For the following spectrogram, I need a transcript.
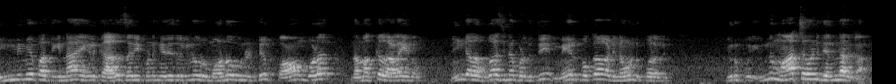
இன்னுமே பாத்தீங்கன்னா எங்களுக்கு அது சரி பண்ணுங்க இது சரி ஒரு மனோ கொண்டுட்டு பாவம் போல இந்த மக்கள் அலையணும். நீங்க அதை உதாசீனப்படுத்திட்டு மேல் பக்கம் அப்படி நவுண்டு போறது. இவர் இன்னும் மாற்ற வேண்டியது என்ன இருக்கான்?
